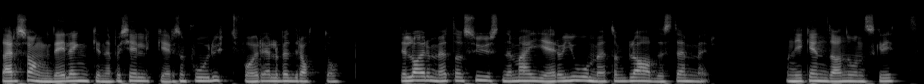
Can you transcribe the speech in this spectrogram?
Der sang det i lenkene på kjelker som for utfor eller ble dratt opp. Det larmet av susende meier og ljomet av glade stemmer. Han gikk enda noen skritt,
